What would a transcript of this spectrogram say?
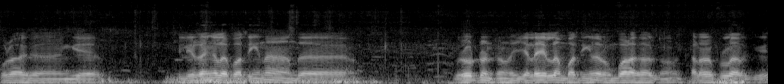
கூட இங்கே சில இடங்களில் பார்த்தீங்கன்னா அந்த குரோட்டன்ஸ் இலையெல்லாம் பார்த்தீங்கன்னா ரொம்ப அழகாக இருக்கும். கலர்ஃபுல்லாக இருக்குது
